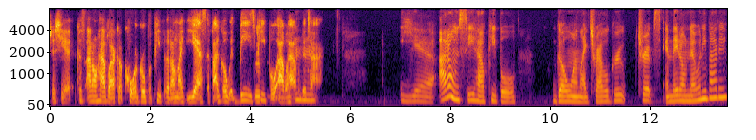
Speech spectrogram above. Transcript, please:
just yet because I don't have like a core group of people that I'm like, yes, if I go with these mm-hmm. people, I will have mm-hmm. a good mm-hmm. time. Yeah, I don't see how people go on like travel group trips and they don't know anybody.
